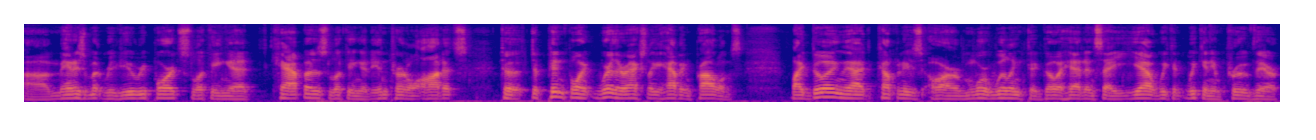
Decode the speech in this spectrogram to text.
uh, management review reports, looking at CAPAs, looking at internal audits to, to pinpoint where they're actually having problems by doing that, companies are more willing to go ahead and say, "Yeah, we can we can improve there,"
